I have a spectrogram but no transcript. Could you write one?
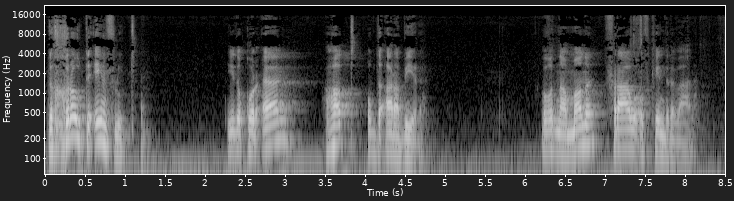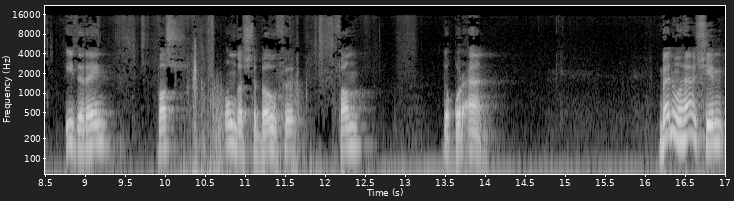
de grote invloed die de Koran had op de Arabieren. Of het nou mannen, vrouwen of kinderen waren. Iedereen was ondersteboven van de Koran. Banu Hashim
